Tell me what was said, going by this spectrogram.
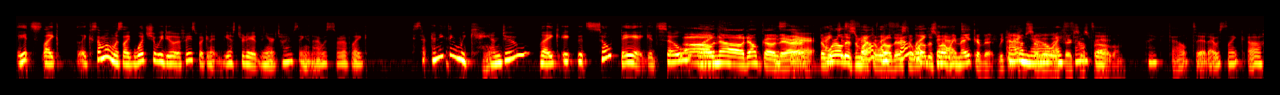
it's like, like someone was like, what should we do at Facebook? And it, yesterday at the New York Times thing, and I was sort of like, is there anything we can do? Like, it, it's so big. It's so, Oh like, no, don't go there. there- The world isn't what the world is. The world like is what we make of it. We can I absolutely know, fix this problem. it. I felt it. I was like, ugh,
